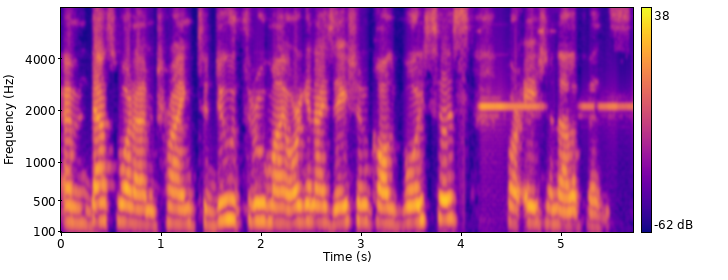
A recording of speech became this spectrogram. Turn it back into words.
And that's what I'm trying to do through my organization called Voices for Asian Elephants.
